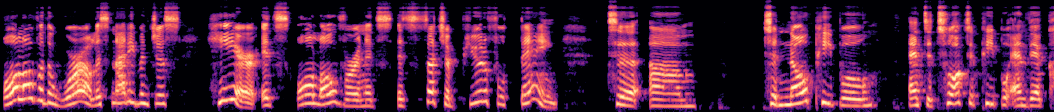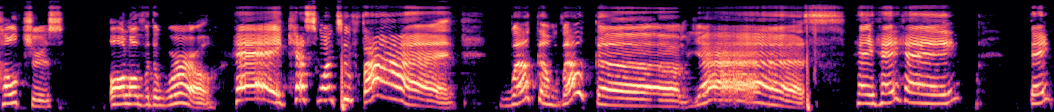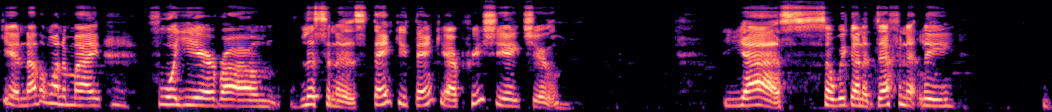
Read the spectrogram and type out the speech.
all over the world. It's not even just here; it's all over, and it's it's such a beautiful thing to um, to know people and to talk to people and their cultures all over the world. Hey, Kes125. Welcome, welcome. Yes. Hey, hey, hey. Thank you. Another one of my four year um, listeners. Thank you, thank you. I appreciate you. Yes. So we're going to definitely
